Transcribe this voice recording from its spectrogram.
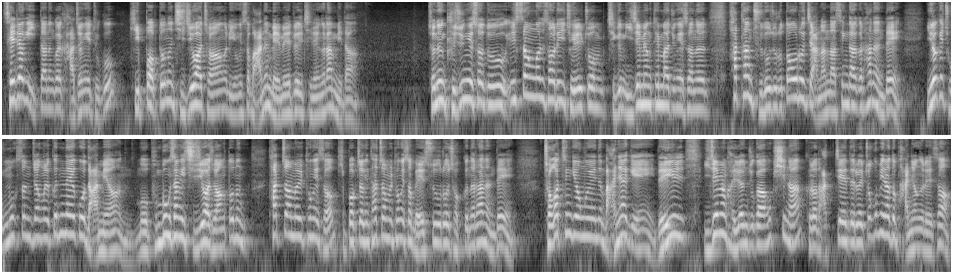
세력이 있다는 걸 가정해 두고 기법 또는 지지와 저항을 이용해서 많은 매매를 진행을 합니다. 저는 그 중에서도 일성건설이 제일 좀 지금 이재명 테마 중에서는 핫한 주도주로 떠오르지 않았나 생각을 하는데 이렇게 종목 선정을 끝내고 나면 뭐 분봉상의 지지와 저항 또는 타점을 통해서 기법적인 타점을 통해서 매수로 접근을 하는데 저 같은 경우에는 만약에 내일 이재명 관련주가 혹시나 그런 악재들을 조금이라도 반영을 해서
